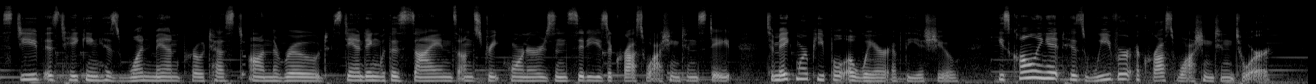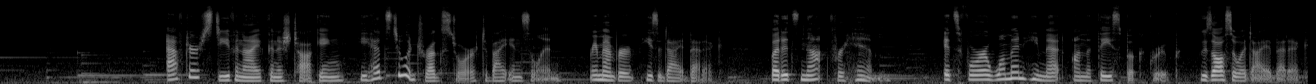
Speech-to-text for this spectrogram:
Steve is taking his one man protest on the road, standing with his signs on street corners in cities across Washington state to make more people aware of the issue. He's calling it his Weaver Across Washington tour. After Steve and I finish talking, he heads to a drugstore to buy insulin. Remember, he's a diabetic. But it's not for him. It's for a woman he met on the Facebook group who's also a diabetic,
